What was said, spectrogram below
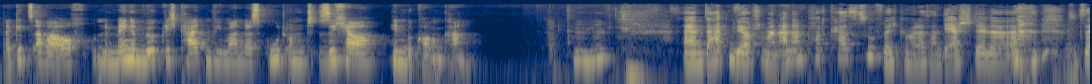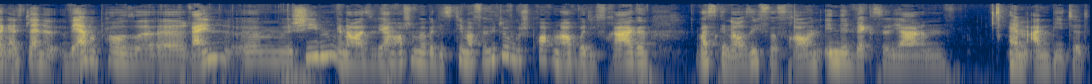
Da gibt's aber auch eine Menge Möglichkeiten, wie man das gut und sicher hinbekommen kann. Mhm. Ähm, da hatten wir auch schon mal einen anderen Podcast zu. Vielleicht können wir das an der Stelle sozusagen als kleine Werbepause äh, reinschieben. Ähm, genau, also wir haben auch schon mal über das Thema Verhütung gesprochen, auch über die Frage, was genau sich für Frauen in den Wechseljahren ähm, anbietet.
